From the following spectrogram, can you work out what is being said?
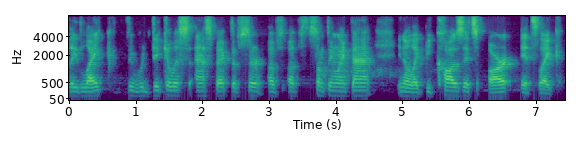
They like the ridiculous aspect of certain of, of something like that. You know, like because it's art, it's like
